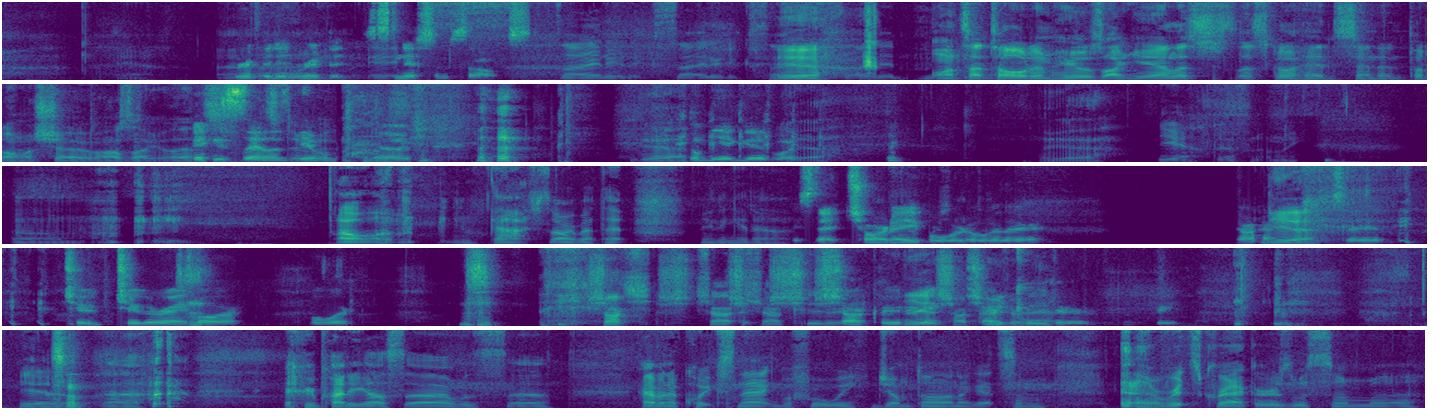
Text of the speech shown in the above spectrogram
Rip it and rip it. Sniff some salts. Excited, excited, excited. Yeah. excited. Once I told him, he was like, "Yeah, let's just let's go ahead and send it and put on a show." I was like, "Let's, He said, let's "Let's do give it." him a go. Yeah, It's gonna be a good one." yeah, yeah. Yeah, definitely. Um. oh, gosh, sorry about that. Need to get a. It's that chart A board over there. Yeah. Say it. Chug Chugare bar board. Shark, Shark, charcuterie. Charcuterie. Yeah, charcuterie. Charcuterie. Yeah. Uh, everybody else uh, was uh, having a quick snack before we jumped on. I got some Ritz crackers with some uh,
